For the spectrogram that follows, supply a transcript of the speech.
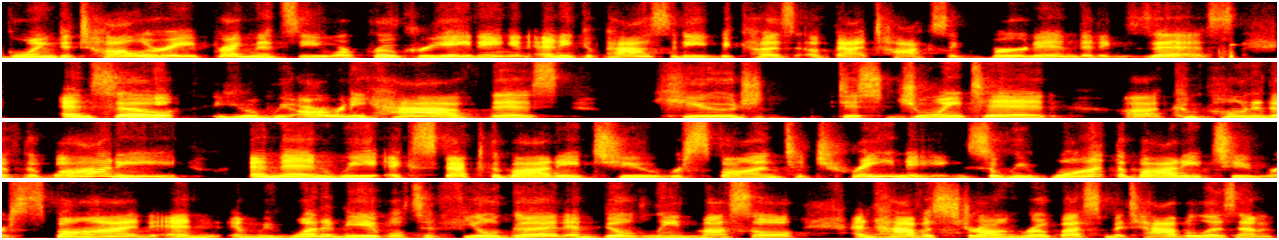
going to tolerate pregnancy or procreating in any capacity because of that toxic burden that exists and so you know we already have this huge disjointed uh, component of the body and then we expect the body to respond to training. So we want the body to respond and, and we want to be able to feel good and build lean muscle and have a strong, robust metabolism.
